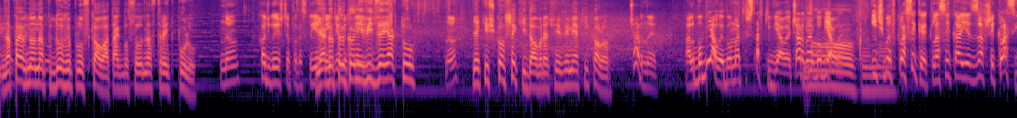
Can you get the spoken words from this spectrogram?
Na pewno na duży plus koła, tak? Bo są na straight pullu. No, chodź go jeszcze potestujemy. Ja go idziemy tylko nie tutaj- widzę, jak tu No, jakieś koszyki dobrać, nie wiem jaki kolor. czarne. Albo białe, bo ma też wstawki białe. Czarne albo białe. Boże, Idźmy w klasykę. Klasyka jest zawsze klasy.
